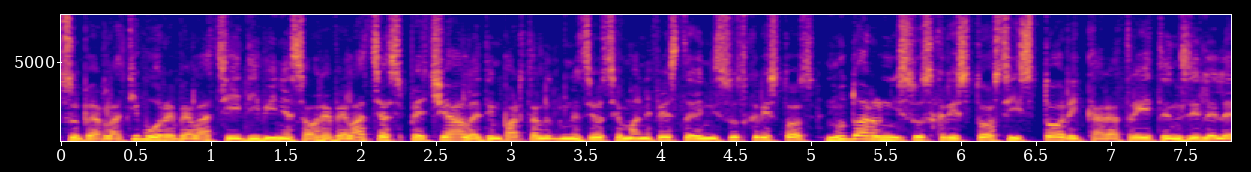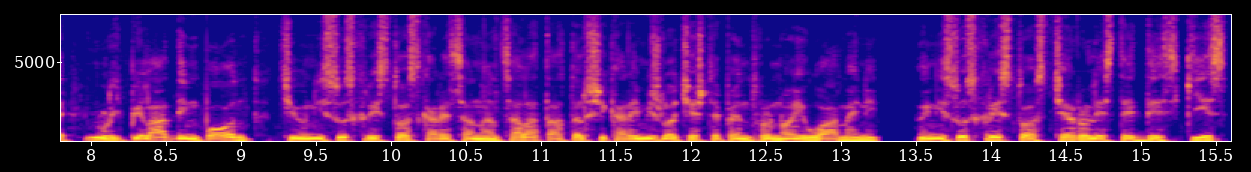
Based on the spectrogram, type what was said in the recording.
Superlativul revelației divine sau revelația specială din partea lui Dumnezeu se manifestă în Isus Hristos. Nu doar un Isus Hristos istoric care a trăit în zilele lui Pilat din Pont, ci un Isus Hristos care s-a înălțat la Tatăl și care mijlocește pentru noi oamenii. În Isus Hristos cerul este deschis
